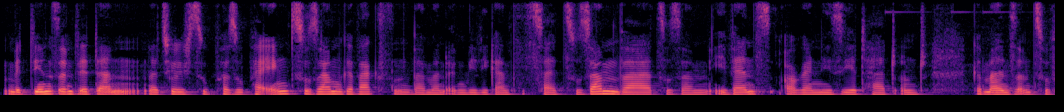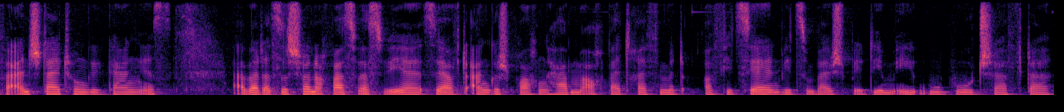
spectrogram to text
Mit denen sind wir dann natürlich super, super eng zusammengewachsen, weil man irgendwie die ganze Zeit zusammen war, zusammen Events organisiert hat und gemeinsam zu Veranstaltungen gegangen ist. Aber das ist schon auch was, was wir sehr oft angesprochen haben, auch bei Treffen mit Offiziellen, wie zum Beispiel dem EU-Botschafter,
